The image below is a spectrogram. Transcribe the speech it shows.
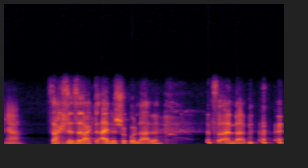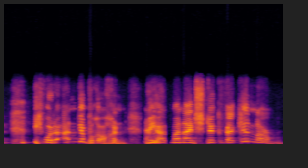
Ja. sagte, sagte eine Schokolade zur anderen. Ich wurde angebrochen, mir hat man ein Stück weggenommen.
